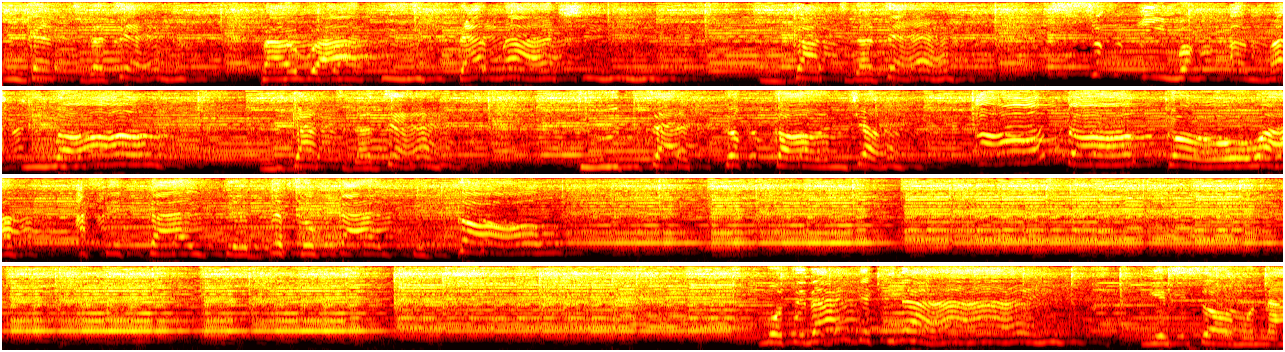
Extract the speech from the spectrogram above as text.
ガチだぜパワフル魂ガチだぜ酸いも甘いも。ガチだぜふざと根性。男は汗かいてべそかいてこうモテないできない。イエスそうもない。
